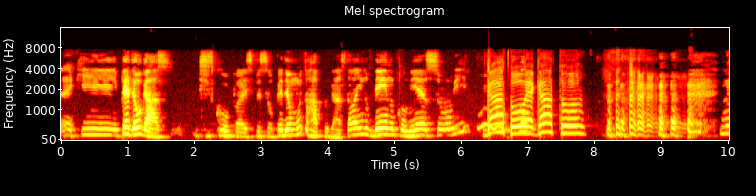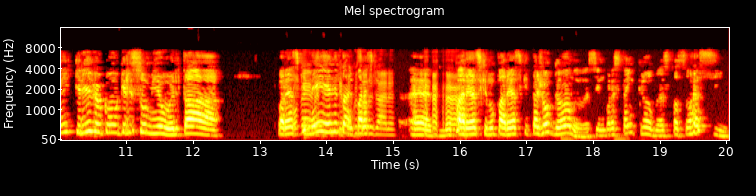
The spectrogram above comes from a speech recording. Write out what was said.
é, que perdeu o gás. Desculpa a expressão, perdeu muito rápido o gás. Tava indo bem no começo e. Gato, é gato! é incrível como que ele sumiu. Ele tá. Parece que nem ele tá. Parece, já, né? É, não parece que não parece que tá jogando. Assim, não parece que tá em campo. A situação é assim.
